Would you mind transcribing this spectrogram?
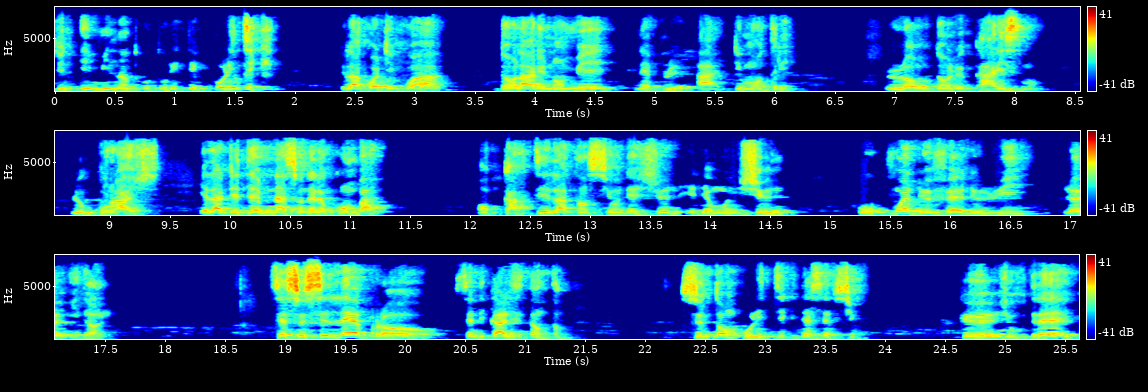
d'une éminente autorité politique de la Côte d'Ivoire dont la renommée n'est plus à démontrer. L'homme dont le charisme, le courage et la détermination dans le combat ont capté l'attention des jeunes et des moins jeunes au point de faire de lui leur idole. C'est ce célèbre syndicaliste d'antan, cet homme politique d'exception, que je voudrais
